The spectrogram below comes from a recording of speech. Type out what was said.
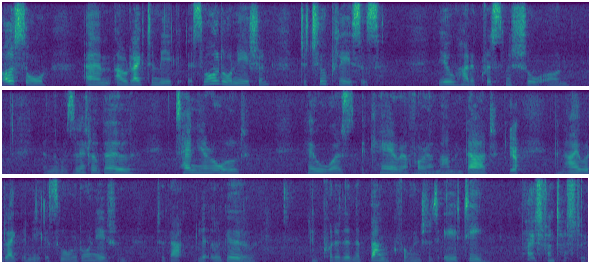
Also, um, I would like to make a small donation to two places. You had a Christmas show on, and there was a little girl, 10 year old, who was a carer for her mum and dad. Yep. And I would like to make a small donation to that little girl and put it in the bank for when she's 18. That is fantastic.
